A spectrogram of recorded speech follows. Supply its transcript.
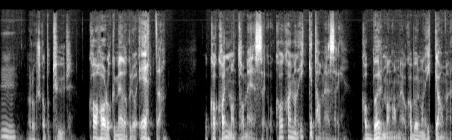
Når dere skal på tur. Hva har dere med dere å ete? Og hva kan man ta med seg, og hva kan man ikke ta med seg? Hva bør man ha med, og hva bør man ikke ha med?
